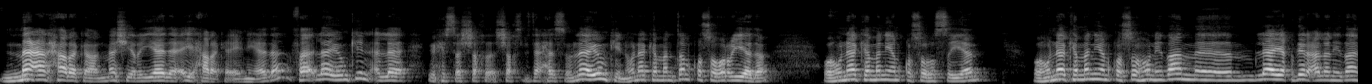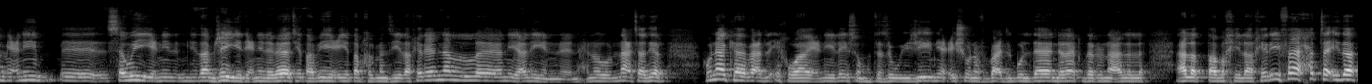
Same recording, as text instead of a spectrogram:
مع الحركة المشي رياضة أي حركة يعني هذا فلا يمكن ألا يحس الشخص, الشخص بتحسن. لا يمكن. هناك من تنقصه الرياضة وهناك من ينقصه الصيام وهناك من ينقصه نظام لا يقدر على نظام يعني سوي يعني نظام جيد يعني نباتي طبيعي طبخ المنزل اخره يعني يعني علي نحن نعتذر. هناك بعض الإخوة يعني ليسوا متزوجين يعيشون في بعض البلدان لا يقدرون على على الطبخ إلى آخره. فحتى إذا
